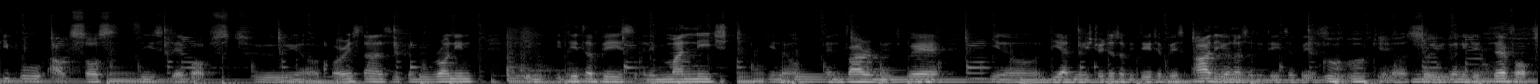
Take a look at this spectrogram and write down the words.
people outsource these DevOps to, you know, for instance, you can be running a, a database in a managed, you know, environment where, you know, the administrators of the database are the owners of the database. oh, okay. You know, so you don't need a DevOps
